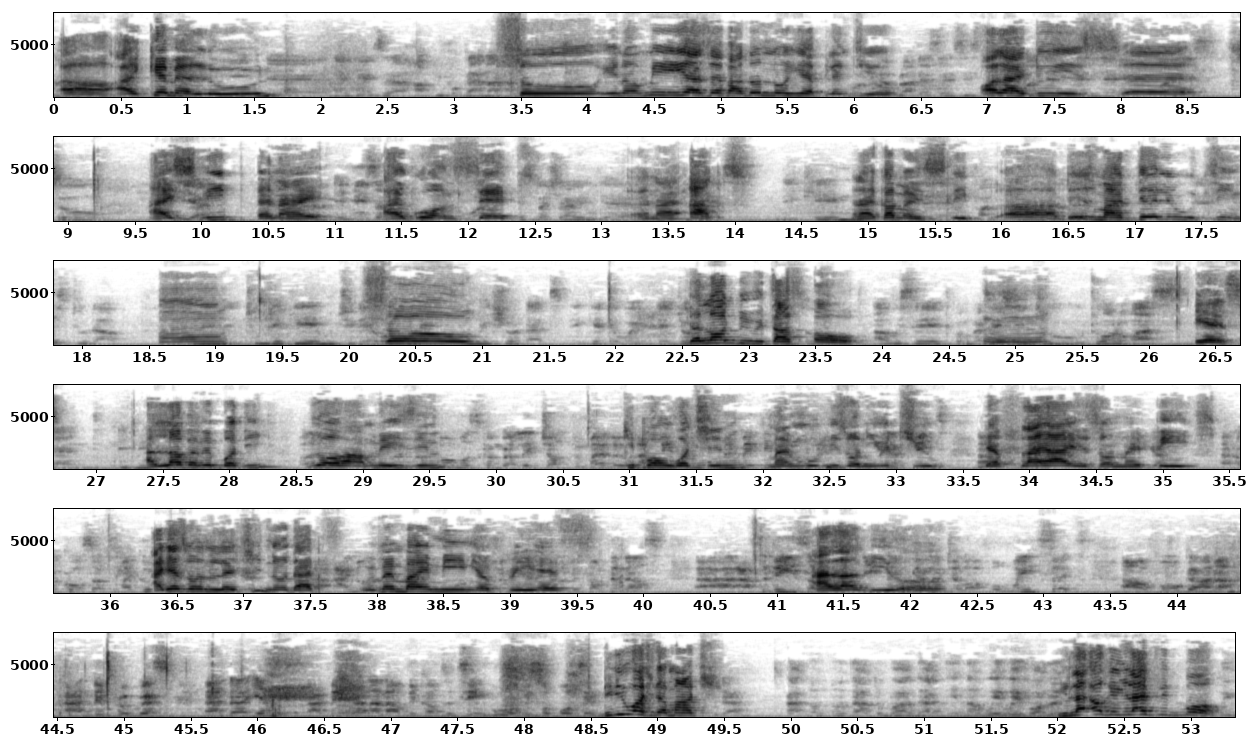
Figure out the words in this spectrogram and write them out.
Uh, I came alone, so you know me yourself. I don't know here plenty. Oh. brothers and sisters, All I do is, uh, I sleep and I I it means a I lot go on set uh, and I act. leaders. They came, and I come and uh, sleep. Ah, this is my daily routine. Mm. they took the game to the So, make sure that the, way, the job The Lord be with us all. I would say congratulations Mm. to, to all of us. Yes. And I love everybody. You are amazing. Keep on watching my movies on YouTube. The flyer is on my page. I just want to let you know that remember me in your prayers. I love you all. Uh, for Ghana and in progress. And uh, yes, I think Ghana now becomes a team who will be supporting. Did you watch the match? Uh, no, no doubt about that. You know, we, we've already. You like okay? You like football?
